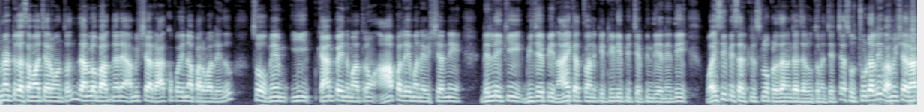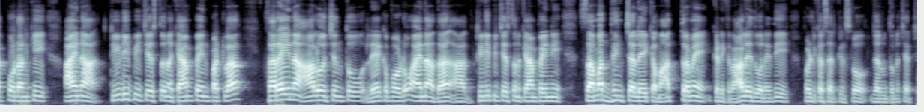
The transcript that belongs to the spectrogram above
ఉన్నట్టుగా సమాచారం అందుతుంది దానిలో భాగంగానే అమిత్ షా రాకపోయినా పర్వాలేదు. సో మేము ఈ క్యాంపెయిన్ మాత్రం ఆపలేమనే విషయాన్ని ఢిల్లీకి బీజేపీ నాయకత్వానికి టీడీపీ చెప్పింది అనేది వైసీపీ సర్కిల్స్లో ప్రధానంగా జరుగుతున్న చర్చ. సో చూడాలి అమిత్ షా రాకపోవడానికి ఆయన టీడీపీ చేస్తున్న క్యాంపెయిన్ పట్ల సరైన ఆలోచనతో లేకపోవడం ఆయన దా టీడీపీ చేస్తున్న క్యాంపెయిన్ని సమర్థించలేక మాత్రమే ఇక్కడికి రాలేదు అనేది పొలిటికల్ సర్కిల్స్లో జరుగుతున్న చర్చ.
